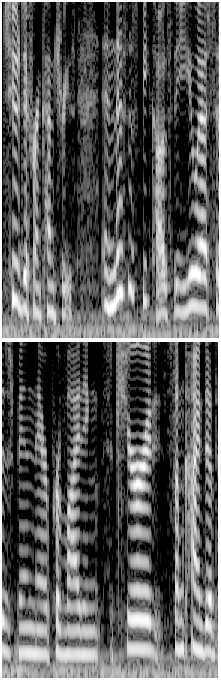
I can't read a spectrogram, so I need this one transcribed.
Two different countries. And this is because the U.S. has been there providing security, some kind of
